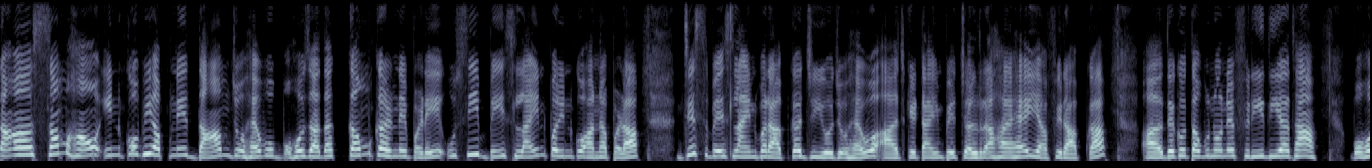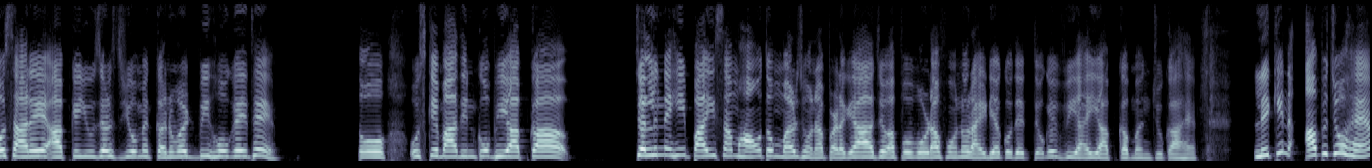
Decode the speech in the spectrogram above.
समहाउ इनको भी अपने दाम जो है वो बहुत ज़्यादा कम करने पड़े। उसी बेस लाइन पर इनको आना पड़ा जिस बेस लाइन पर आपका जियो जो है वो आज के टाइम पे चल रहा है या फिर आपका आ, देखो तब उन्होंने फ्री दिया था। बहुत सारे आपके यूज़र्स जियो में कन्वर्ट भी हो गए थे तो उसके बाद इनको भी आपका चल नहीं पाई सम हाउ तो मर्ज होना पड़ गया। आज आप वोडाफोन और आइडिया को देखते हो वी आपका बन चुका है। लेकिन अब जो है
